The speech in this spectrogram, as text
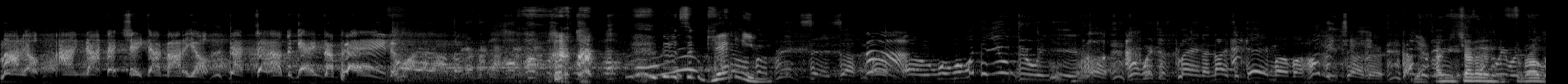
Mario, I'm not a cheater, Mario. That's how the games are played. Dude, it's a game. Are you doing here? Uh, well, we're just playing a nicer game of uh, hug each other. That's Yeah, what hug we- each other that's in the we throat.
